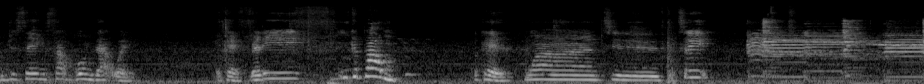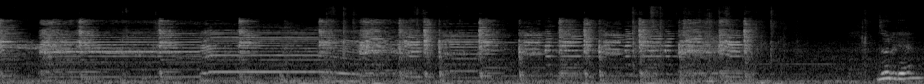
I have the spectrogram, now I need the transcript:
I'm just saying stop going that way. Okay. Ready? Kabam. Okay. One, two, three. Do it again.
